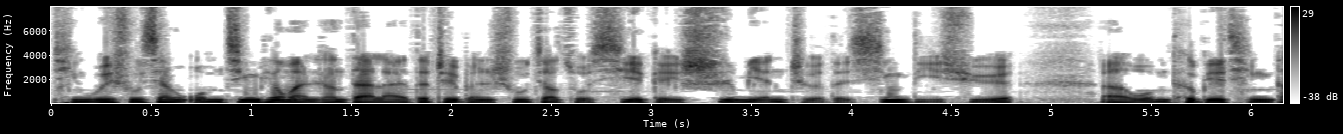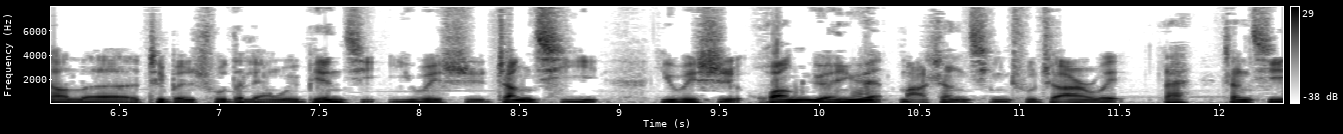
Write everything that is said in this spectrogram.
品味书香。我们今天晚上带来的这本书叫做《写给失眠者的心理学》。呃，我们特别请到了这本书的两位编辑，一位是张琪，一位是黄媛媛。马上请出这二位来，张琪。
